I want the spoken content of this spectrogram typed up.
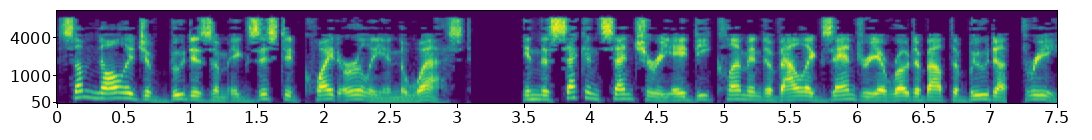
Some knowledge of Buddhism existed quite early in the West. In the 2nd century AD Clement of Alexandria wrote about the Buddha. 3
